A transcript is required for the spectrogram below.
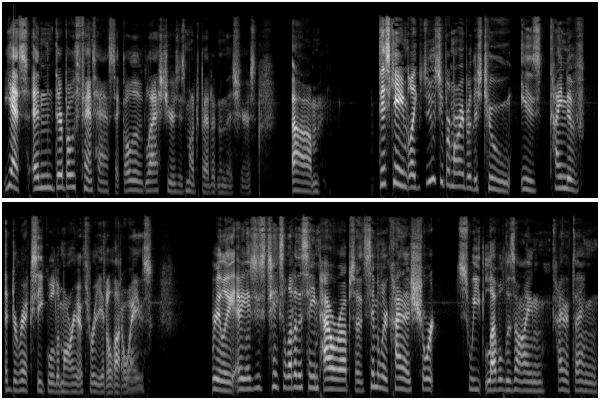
Yes, and they're both fantastic. Although last year's is much better than this year's. Um, this game, like New Super Mario Brothers two, is kind of a direct sequel to Mario three in a lot of ways. Really, I mean, it just takes a lot of the same power ups, a similar kind of short, sweet level design kind of thing.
